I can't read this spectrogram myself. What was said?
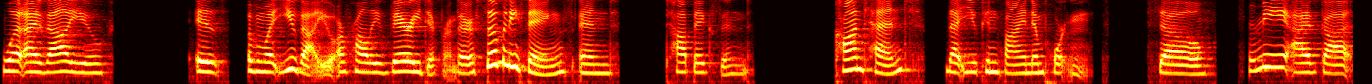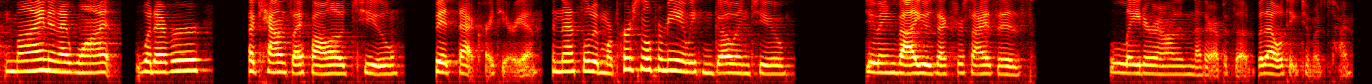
what I value is and what you value are probably very different. There are so many things and topics and content that you can find important. So for me, I've got mine and I want whatever accounts I follow to fit that criteria. And that's a little bit more personal for me, and we can go into doing values exercises later on in another episode, but that will take too much time.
